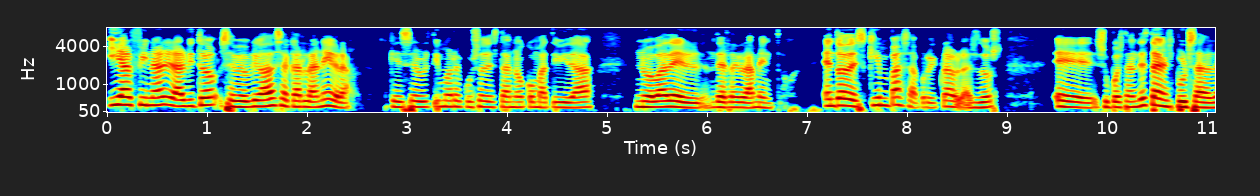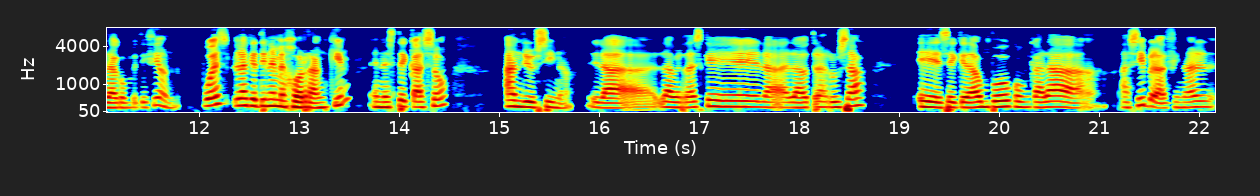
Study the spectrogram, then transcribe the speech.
Y al final el árbitro se ve obligado a sacar la negra, que es el último recurso de esta no combatividad nueva del, reglamento. Entonces, ¿quién pasa? Porque claro, las dos eh, supuestamente están expulsadas de la competición. Pues la que tiene mejor ranking, en este caso, Andrew Sina. La, la verdad es que la, otra rusa eh, se queda un poco con cara así, pero al final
